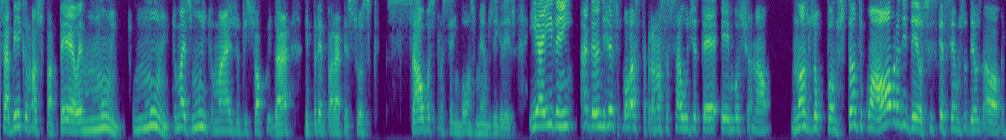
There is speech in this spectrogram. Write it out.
Saber que o nosso papel é muito, muito, mas muito mais do que só cuidar de preparar pessoas salvas para serem bons membros da igreja. E aí vem a grande resposta para a nossa saúde até emocional. Nós nos ocupamos tanto com a obra de Deus que esquecemos do Deus da obra.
